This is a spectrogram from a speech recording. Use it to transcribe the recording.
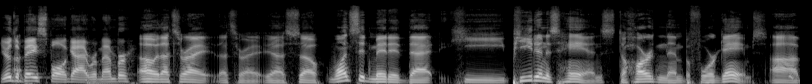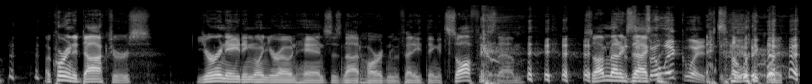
You're the baseball guy, remember? Oh, that's right. That's right. Yeah. So once admitted that he peed in his hands to harden them before games. Uh, according to doctors, urinating on your own hands does not harden. If anything, it softens them. so I'm not exactly. It's a liquid. It's a liquid.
